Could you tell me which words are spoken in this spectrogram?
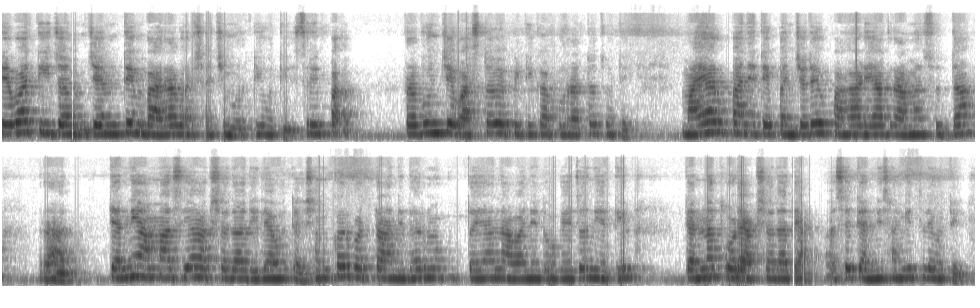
तेव्हा ती जम जेमतेम बारा वर्षाची मूर्ती होती. श्रीपा प्रभूंचे वास्तव्य पिठिकापुरातच होते. मायारूपाने ते पंचदेव पहाड या ग्रामात सुद्धा राहत. त्यांनी आम्हास या अक्षदा दिल्या होत्या. शंकर भट्ट आणि धर्मगुप्त या नावाने दोघे जण येतील त्यांना थोड्या अक्षदा द्या असे त्यांनी सांगितले होते.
